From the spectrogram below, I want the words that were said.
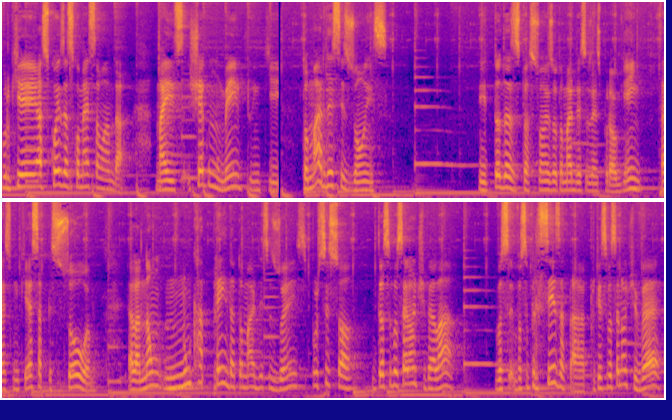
porque as coisas começam a andar. Mas chega um momento em que tomar decisões em todas as situações ou tomar decisões por alguém faz com que essa pessoa ela não nunca aprenda a tomar decisões por si só. Então se você não estiver lá, você, você precisa estar, porque se você não tiver,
